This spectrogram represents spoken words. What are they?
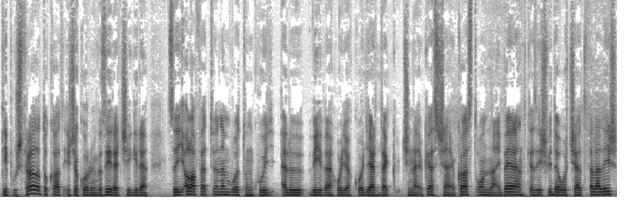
típus feladatokat, és gyakoroljunk az érettségire. Szóval így alapvetően nem voltunk úgy elővéve, hogy akkor gyertek, csináljuk ezt, csináljuk azt, online bejelentkezés, videóchat, felelés,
